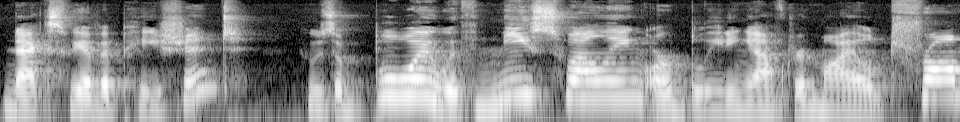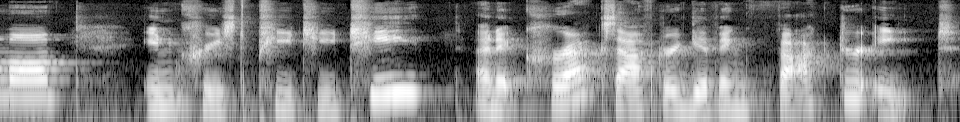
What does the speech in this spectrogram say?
Next, we have a patient who's a boy with knee swelling or bleeding after mild trauma, increased PTT, and it corrects after giving factor 8.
